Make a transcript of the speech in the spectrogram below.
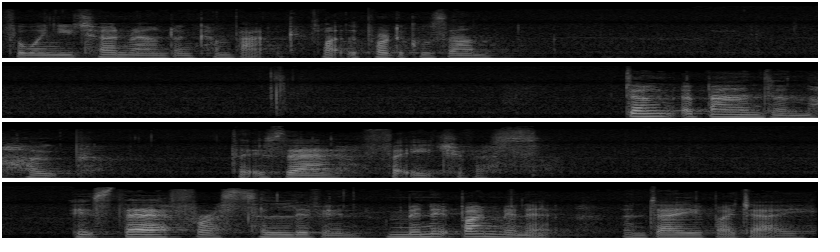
for when you turn around and come back, like the prodigal son. Don't abandon the hope that is there for each of us. It's there for us to live in minute by minute and day by day.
